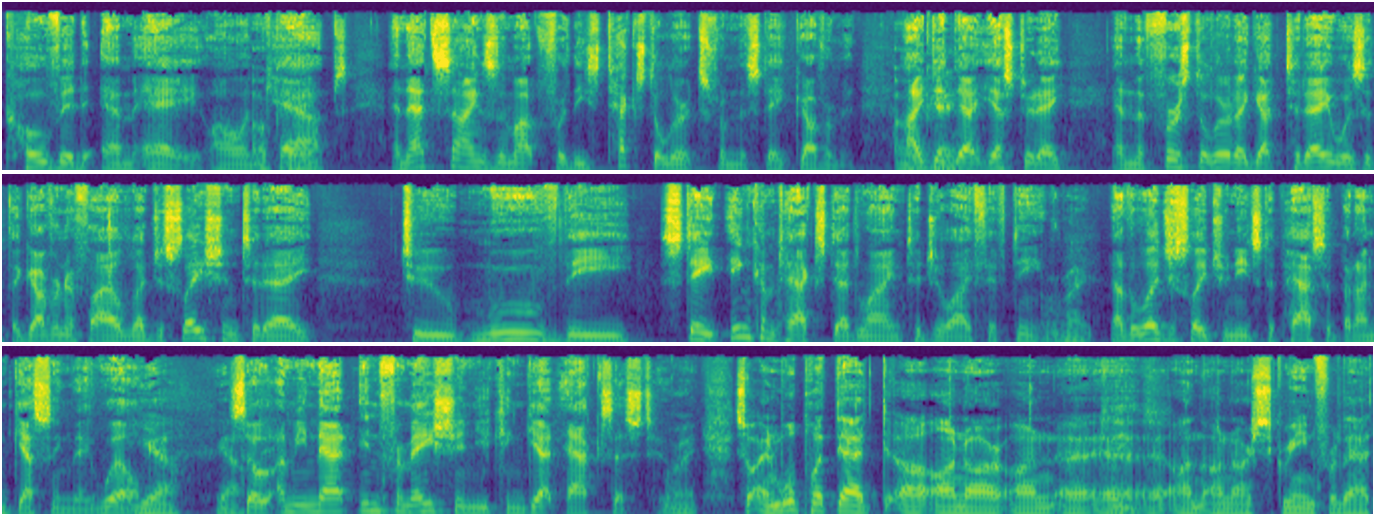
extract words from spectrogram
COVID MA all in Okay. caps and that signs them up for these text alerts from the state government. I did that yesterday and the first alert I got today was that the governor filed legislation today to move the state income tax deadline to July 15th. Right. Now the legislature needs to pass it, but I'm guessing they will. Yeah, yeah. So I mean that information you can get access to. Right. So, and we'll put that uh, on our on uh, uh, on on our screen for that.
